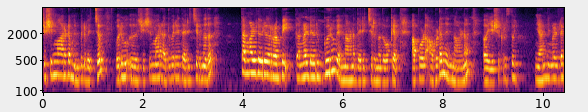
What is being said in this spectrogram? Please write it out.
ശിഷ്യന്മാരുടെ മുൻപിൽ വെച്ചും ഒരു ശിഷ്യന്മാർ അതുവരെ ധരിച്ചിരുന്നത് തങ്ങളുടെ ഒരു റബി തങ്ങളുടെ ഒരു ഗുരു എന്നാണ് ധരിച്ചിരുന്നത്. ഓക്കെ. അപ്പോൾ അവിടെ നിന്നാണ് യേശുക്രിസ്തു ഞാൻ നിങ്ങളുടെ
